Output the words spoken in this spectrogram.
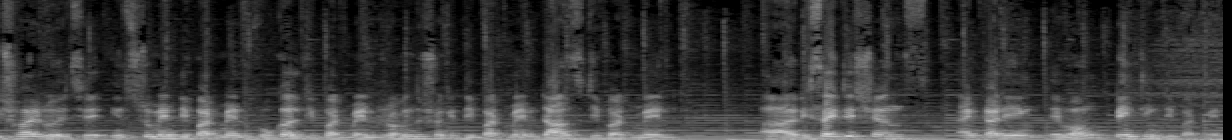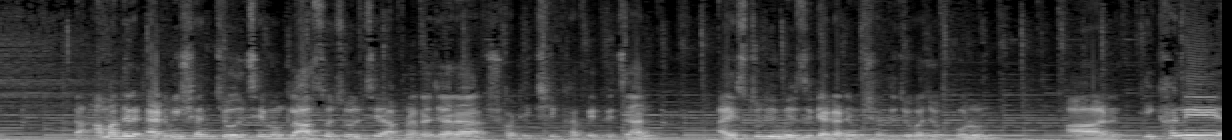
বিষয় রয়েছে instrument department vocal department Rabindrasangeet department dance department recitations anchoring এবং পেন্টিং ডিপার্টমেন্ট তা আমাদের অ্যাডমিশন চলছে এবং ক্লাসও চলছে। আপনারা যারা সঠিক শিক্ষা পেতে চান আই স্টুডিও মিউজিক একাডেমির সাথে যোগাযোগ করুন। আর এখানে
